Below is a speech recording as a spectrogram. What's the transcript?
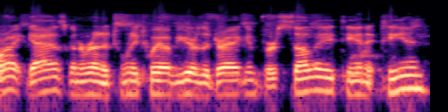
right, guys, going to run a 2012 Year of the Dragon for Sully, 10 at 10.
